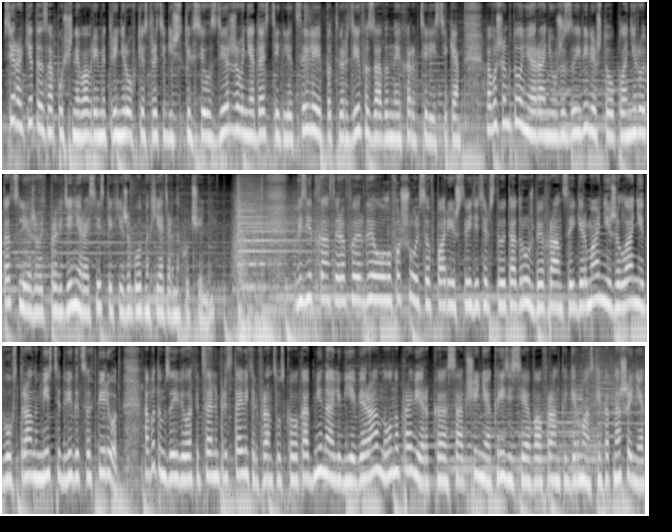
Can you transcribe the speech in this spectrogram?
Все ракеты, запущенные во время тренировки стратегических сил сдерживания, достигли цели, подтвердив заданные характеристики. В Вашингтоне ранее уже заявили, что планируют отслеживать проведение российских ежегодных ядерных учений. Визит канцлера ФРГ Олафа Шольца в Париж свидетельствует о дружбе Франции и Германии и желании двух стран вместе двигаться вперед. Об этом заявил официальный представитель французского Кабмина Оливье Веран. Он опроверг сообщение о кризисе во франко-германских отношениях.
